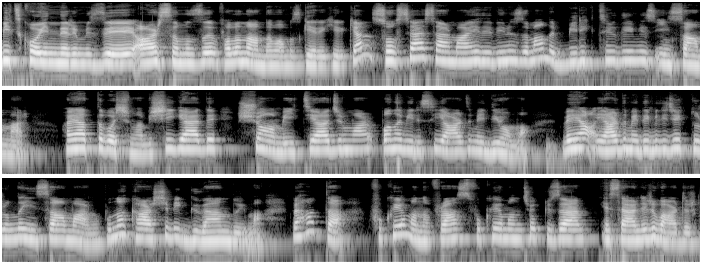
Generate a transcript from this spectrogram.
bitcoinlerimizi, arsamızı falan anlamamız gerekirken sosyal sermaye dediğimiz zaman da biriktirdiğimiz insanlar. Hayatta başıma bir şey geldi. Şu an bir ihtiyacım var. Bana birisi yardım ediyor mu? Veya yardım edebilecek durumda insan var mı? Buna karşı bir güven duyma. Ve hatta Fukuyama'nın, Fransız Fukuyama'nın çok güzel eserleri vardır.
